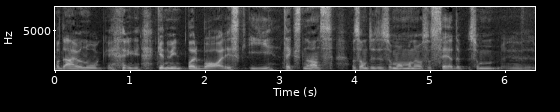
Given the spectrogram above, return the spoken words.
Og det er jo noe genuint barbarisk i tekstene hans. Og Samtidig så må man jo også se det som eh,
